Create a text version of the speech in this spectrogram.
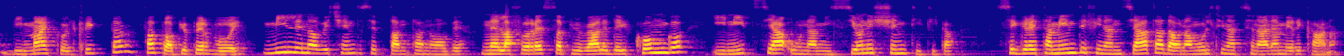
di Michael Crichton fa proprio per voi. 1979. Nella foresta plurale del Congo inizia una missione scientifica, segretamente finanziata da una multinazionale americana,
